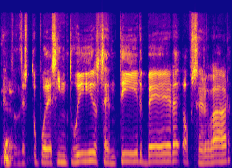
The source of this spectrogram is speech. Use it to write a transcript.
Entonces tú puedes intuir, sentir, ver, observar,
